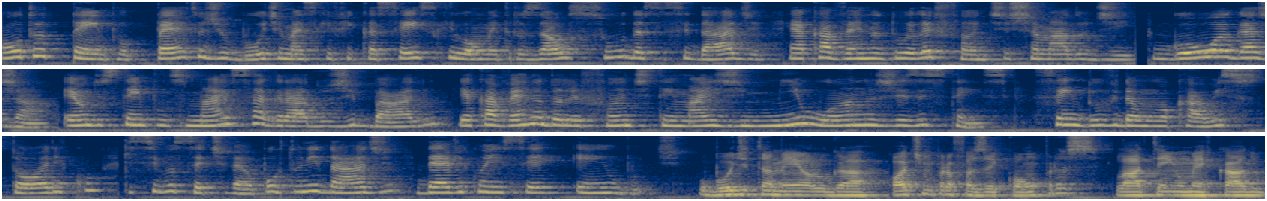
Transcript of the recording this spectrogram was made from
Outro templo perto de Ubud, mas que fica a 6 quilômetros ao sul dessa cidade, é a Caverna do Elefante, chamado de Goa Gajá. É um dos templos mais sagrados de Bali e a Caverna do Elefante tem mais de mil anos de existência sem dúvida um local histórico que, se você tiver oportunidade, deve conhecer em Ubud. Ubud também é um lugar ótimo para fazer compras. Lá tem um mercado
